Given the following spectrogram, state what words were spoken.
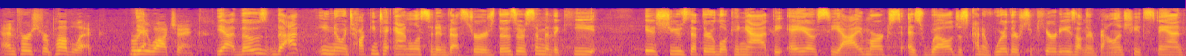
and First Republic. Who yeah. are you watching? Yeah, those that you know, in talking to analysts and investors, those are some of the key issues that they're looking at, the AOCI marks as well, just kind of where their securities on their balance sheet stand,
